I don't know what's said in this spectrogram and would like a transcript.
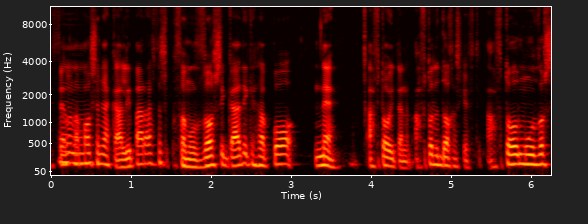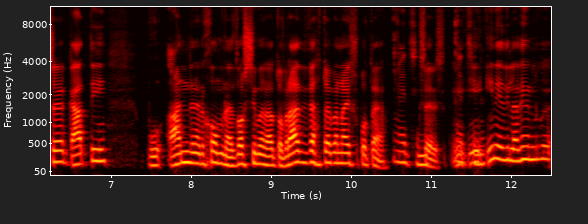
Θέλω να πάω σε μια καλή παράσταση που θα μου δώσει κάτι και θα πω ναι, αυτό ήταν. Αυτό δεν το είχα σκεφτεί. Αυτό μου έδωσε κάτι που αν δεν ερχόμουν εδώ σήμερα το βράδυ δεν θα το έπαιρνα ίσως ποτέ. Έτσι είναι. Ξέρεις. Έτσι Ε, είναι. είναι δηλαδή είναι, λίγο-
